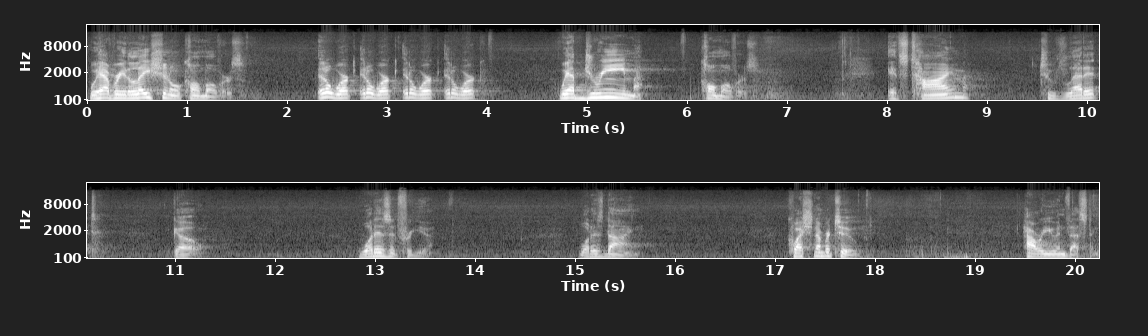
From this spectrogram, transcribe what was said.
We have relational comb overs. It'll work, it'll work, it'll work, it'll work. We have dream comb overs. It's time to let it go. What is it for you? What is dying? Question number two How are you investing?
